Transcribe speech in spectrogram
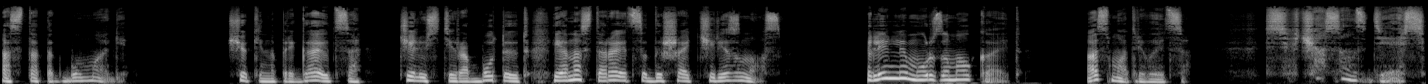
остаток бумаги. Щеки напрягаются, челюсти работают, и она старается дышать через нос. Лилли Мур замолкает, осматривается. «Сейчас он здесь,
